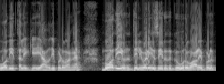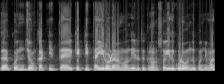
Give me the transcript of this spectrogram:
போதை தலைக்கேறி அவதிப்படுவாங்க. போதையை வந்து தெளிவடைய செய்கிறதுக்கு ஒரு வாழைப்பழத்தை கொஞ்சம் கட்டி த கெட்டி தயிரோடு நம்ம வந்து எடுத்துக்கணும். ஸோ இது கூட வந்து கொஞ்சமாக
